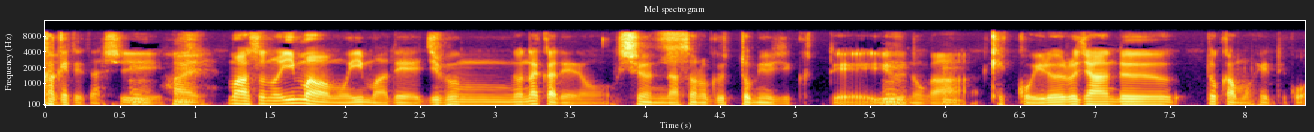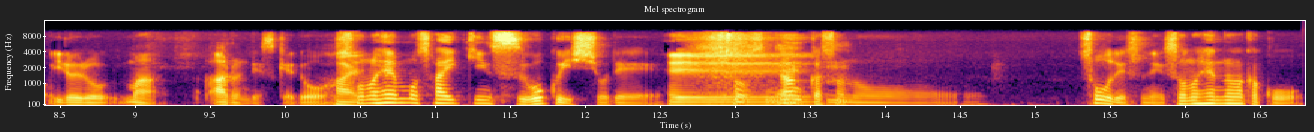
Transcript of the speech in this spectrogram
かけてたし、はい。まあその今はもう今で自分の中での旬なその good music っていうのうんうん。が結構いろいろジャンルとかも経てこういろいろまああるんですけど、はいその辺も最近すごく一緒で、えー。そうですね。なんかその、そうですね、その辺のなんかこ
